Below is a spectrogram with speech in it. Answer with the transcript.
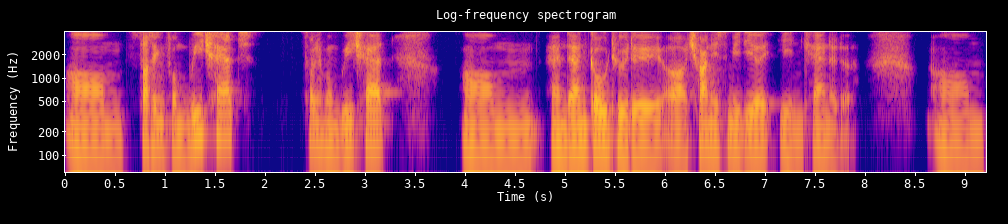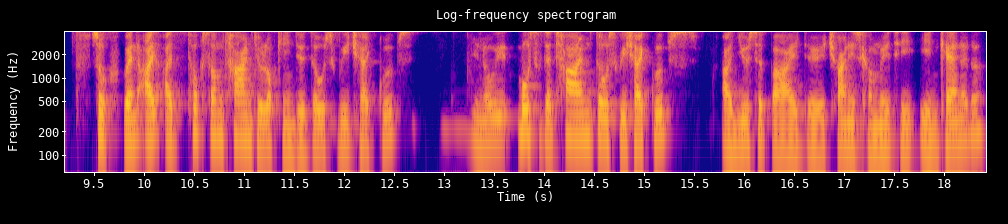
um, starting from WeChat, starting from WeChat, um, and then go to the uh, Chinese media in Canada. Um, so when I, I took some time to look into those WeChat groups, you know, most of the time those WeChat groups are used by the Chinese community in Canada.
